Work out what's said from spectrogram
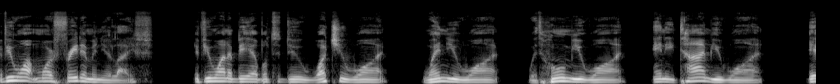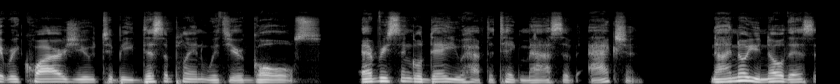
If you want more freedom in your life, if you want to be able to do what you want, when you want, with whom you want, anytime you want, it requires you to be disciplined with your goals. Every single day, you have to take massive action. Now, I know you know this,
